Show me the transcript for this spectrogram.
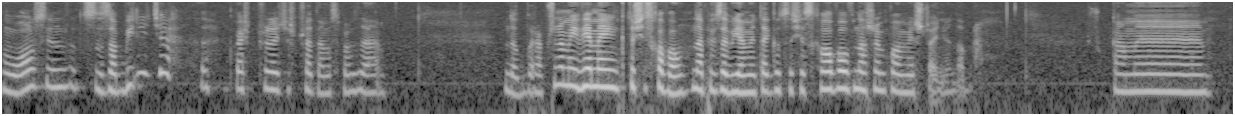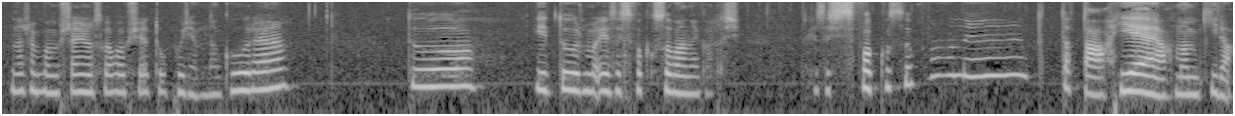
Walls, zabili cię? Jakaś przecież przedtem sprawdzałem. Dobra, przynajmniej wiemy, kto się schował. Najpierw zabijamy tego, co się schował w naszym pomieszczeniu. Dobra. Szukamy... W naszym pomieszczeniu schował się, tu pójdziemy na górę. Tu... I tu już jesteś sfokusowany, koleś. Jesteś sfokusowany. Ta, ta, yeah, mam killa.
